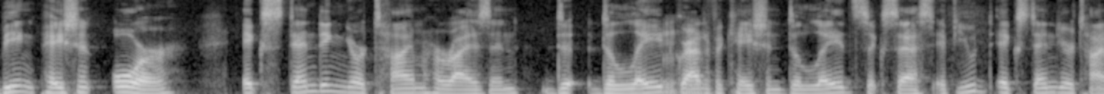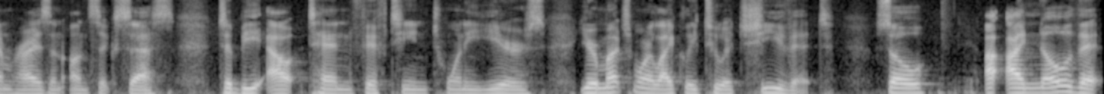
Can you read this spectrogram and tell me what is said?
Being patient or extending your time horizon, d- delayed mm-hmm. gratification, delayed success. If you extend your time horizon on success to be out 10, 15, 20 years, you're much more likely to achieve it. So I, I know that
